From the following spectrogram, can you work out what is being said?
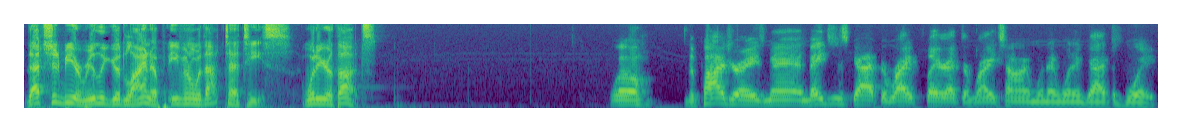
That should be a really good lineup, even without Tatis. What are your thoughts? Well, the Padres, man, they just got the right player at the right time when they went and got the boy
